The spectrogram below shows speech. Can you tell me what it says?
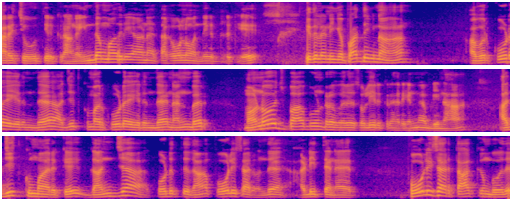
கரைச்சி ஊற்றிருக்கிறாங்க இந்த மாதிரியான தகவலும் வந்துக்கிட்டு இருக்கு. இதில் நீங்கள் பார்த்தீங்கன்னா அவர் கூட இருந்த அஜித்குமார் கூட இருந்த நண்பர் மனோஜ் பாபுன்றவர் சொல்லியிருக்கிறாரு. என்ன அப்படின்னா அஜித்குமாருக்கு கஞ்சா கொடுத்து தான் போலீஸார் வந்து அடித்தனர். போலீஸார் தாக்கும்போது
